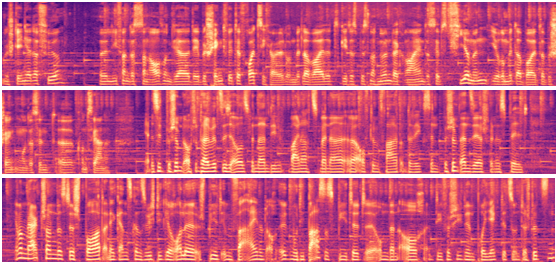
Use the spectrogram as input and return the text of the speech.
wir stehen ja dafür, äh, liefern das dann aus und der, der beschenkt wird, der freut sich halt. Und mittlerweile geht es bis nach Nürnberg rein, dass selbst Firmen ihre Mitarbeiter beschenken und das sind äh, Konzerne. Ja, das sieht bestimmt auch total witzig aus, wenn dann die Weihnachtsmänner äh, auf dem Fahrrad unterwegs sind. Bestimmt ein sehr schönes Bild. Ja, man merkt schon, dass der Sport eine ganz, ganz wichtige Rolle spielt im Verein und auch irgendwo die Basis bietet, äh, um dann auch die verschiedenen Projekte zu unterstützen.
